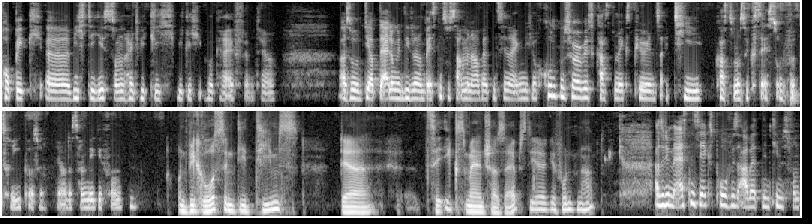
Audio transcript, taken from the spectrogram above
Topic äh, wichtig ist, sondern halt wirklich, wirklich übergreifend, ja. Also die Abteilungen, die dann am besten zusammenarbeiten, sind eigentlich auch Kundenservice, Customer Experience, IT, Customer Success und Vertrieb. Also ja, das haben wir gefunden. Und wie groß sind die Teams der CX-Manager selbst, die ihr gefunden habt? Also die meisten CX-Profis arbeiten in Teams von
